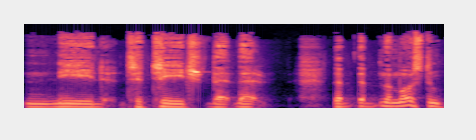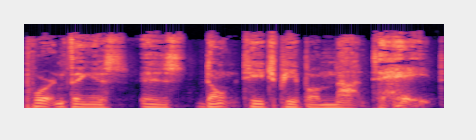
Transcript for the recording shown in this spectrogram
need to teach that that the, the, the most important thing is is don't teach people not to hate.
